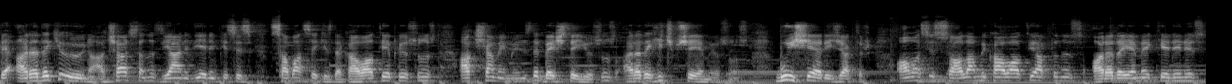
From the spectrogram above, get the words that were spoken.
ve aradaki öğünü açarsanız yani diyelim ki siz sabah 8'de kahvaltı yapıyorsunuz, akşam yemeğinizde 5'te yiyorsunuz, arada hiçbir şey yemiyorsunuz. Bu işe yarayacaktır. Ama siz sağlam bir kahvaltı yaptınız, arada yemek yediniz,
